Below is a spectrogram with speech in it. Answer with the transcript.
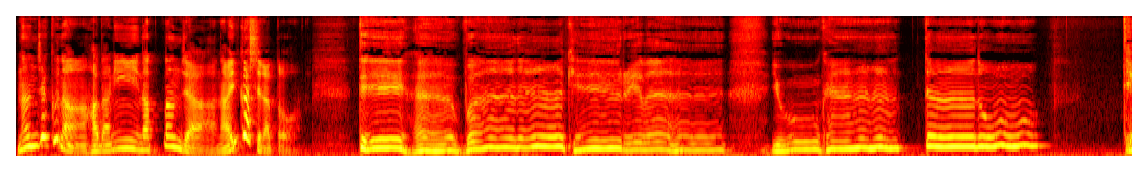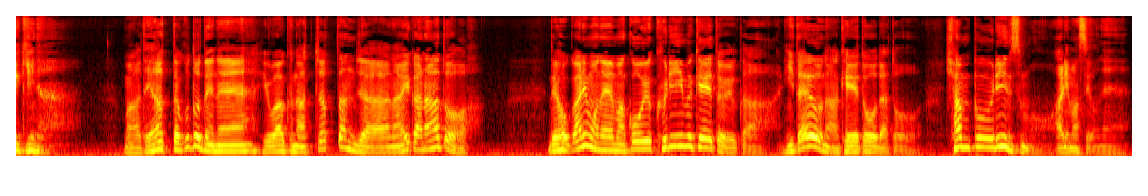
軟弱な肌になったんじゃないかしらと。出会わなければよかったの。的な。まあ出会ったことでね、弱くなっちゃったんじゃないかなと。で、他にもね、まあこういうクリーム系というか、似たような系統だと、シャンプーリンスもありますよね。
